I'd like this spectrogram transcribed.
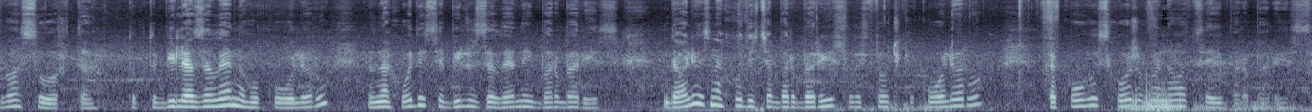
Два сорта. Тобто біля зеленого кольору знаходиться більш зелений барбарис. Далі знаходиться барбарис, листочки кольору, такого схожого на оцей барбарис.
